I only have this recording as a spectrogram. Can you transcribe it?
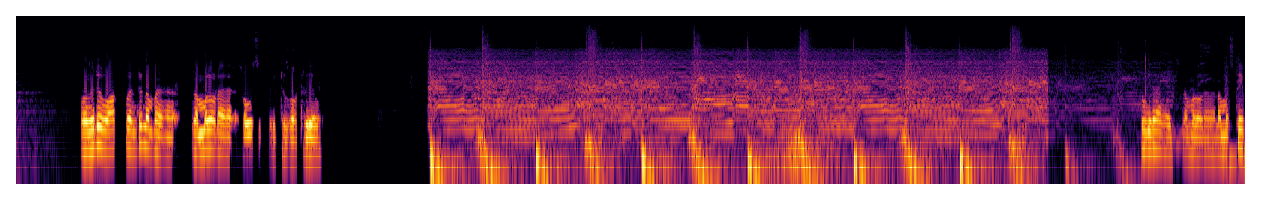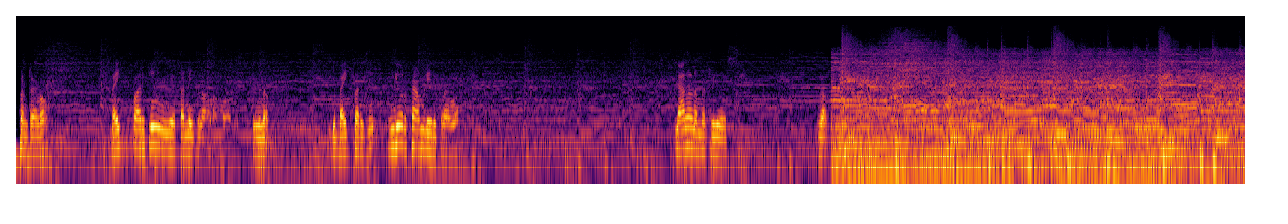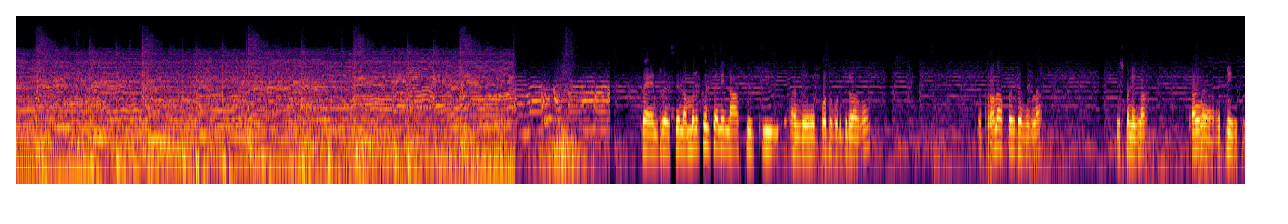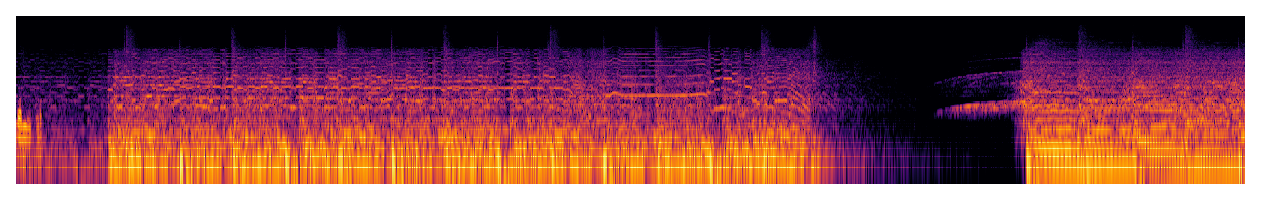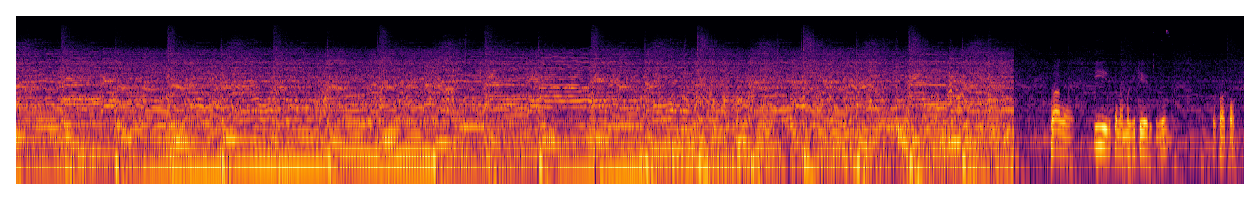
வந்துட்டு வாக் பண்ணிட்டு நம்ம நம்மளோட ஹவுஸுக்கு போயிட்டு இருக்கோம். ட்ரீ ஹவுஸ் இங்கே தான் கைஸ் நம்மளோட நம்ம ஸ்டே பண்ணுற இடம். பைக் பார்க்கிங் இங்கே பண்ணிக்கலாம் நம்ம. சரிங்களா இங்கே பைக் பார்க்கிங் இங்கே ஒரு ஃபேமிலி இருக்கிறாங்க. மேலே நம்ம ட்ரீ ஹவுஸ் இதான். என்ட்ரன்ஸு நம்மளுக்கும் தனி லாக் கீ அந்த போட்டு கொடுத்துருவாங்க. எப்போ வேணால் போயிட்டு வந்துக்கலாம். யூஸ் பண்ணிக்கலாம். வாங்க எப்படி இருக்கு அப்படின்னு வாங்க டீ இருக்குது நம்மக்கிட்டே இருக்குது. இப்போ பார்ப்போம்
